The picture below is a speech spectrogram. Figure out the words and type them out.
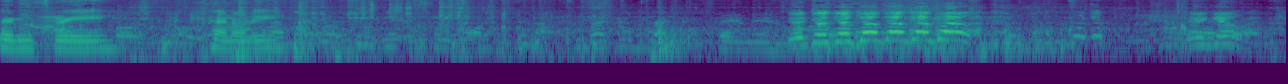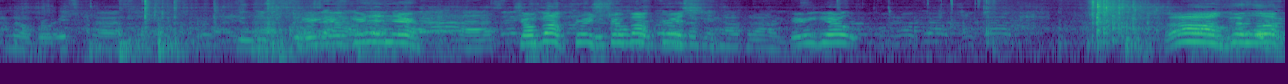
33 penalty. Go, go, go, go, go, go, go. There you go. No, bro, it's past. There you go. Get in there. Jump up, Chris. Jump up, Chris. There you go. Oh, good luck.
